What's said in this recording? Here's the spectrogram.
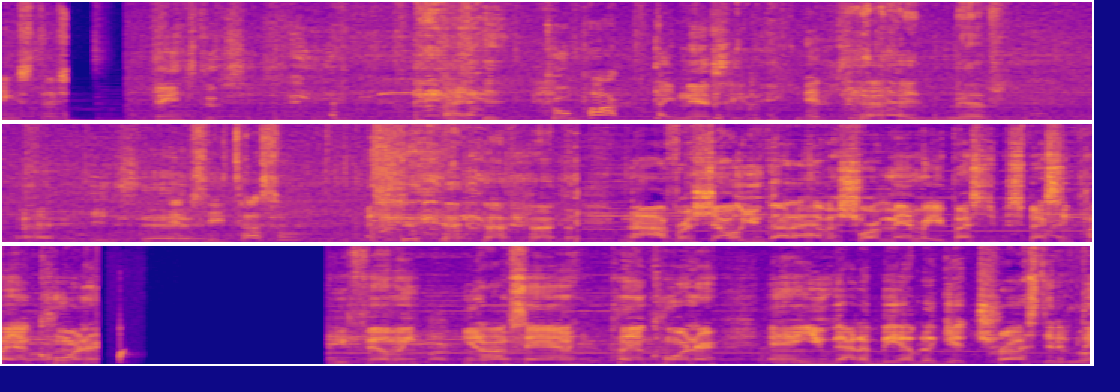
Gangsta shit. Gangsta shit. like Tupac, Like Nipsey. Nipsey, Nipsey. he said. Nipsey Hussle. Nah, for sure. You gotta have a short memory, especially, especially playing corner. You feel me? You know what I'm saying? Playing corner, and you gotta be able to get trusted. If they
